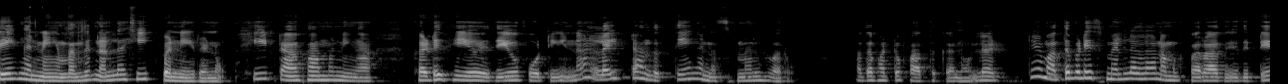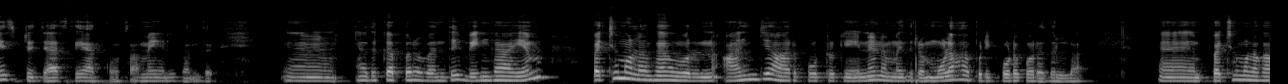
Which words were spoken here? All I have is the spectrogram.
தேங்காய் வந்து நல்லா ஹீட் பண்ணிடணும். ஹீட் ஆகாமல் நீங்கள் கடுகையோ எதையோ போட்டிங்கன்னா லைட்டாக அந்த தேங்காய் ஸ்மெல் வரும். அதை மட்டும் பார்த்துக்கணும். இல்லாட்டி மற்றபடி ஸ்மெல்லெல்லாம் நமக்கு வராது. இது டேஸ்ட்டு ஜாஸ்தியாக இருக்கும் சமையல் வந்து. அதுக்கப்புறம் வந்து வெங்காயம் பச்சை மிளகா ஒரு அஞ்சு ஆறு போட்டிருக்கேன். ஏன்னா நம்ம இதில் மிளகா பொடி போட போகிறதில்ல பச்சை மிளகா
